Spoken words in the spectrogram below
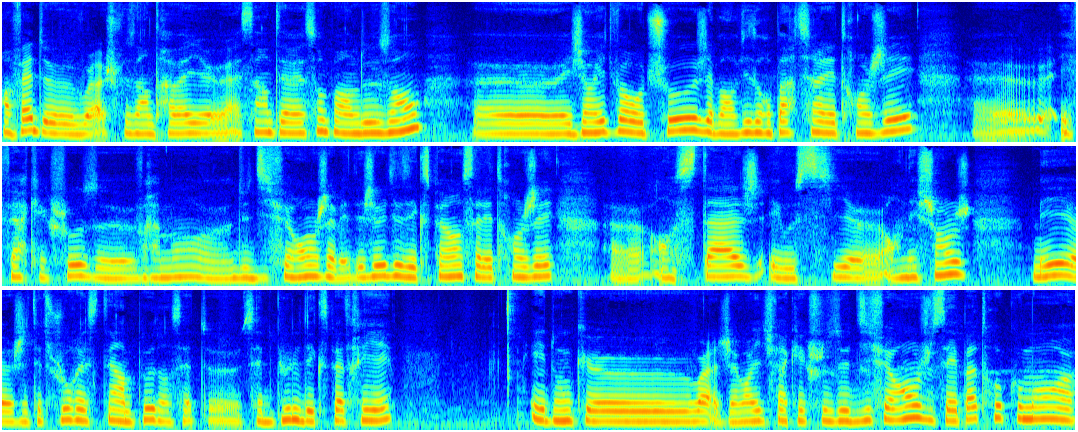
En fait, voilà, je faisais un travail assez intéressant pendant deux ans et j'ai envie de voir autre chose. J'avais envie de repartir à l'étranger et faire quelque chose vraiment de différent. J'avais déjà eu des expériences à l'étranger en stage et aussi en échange mais euh, j'étais toujours restée un peu dans cette, euh, bulle d'expatriés. Et donc euh, voilà, j'avais envie de faire quelque chose de différent. Je ne savais pas trop comment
